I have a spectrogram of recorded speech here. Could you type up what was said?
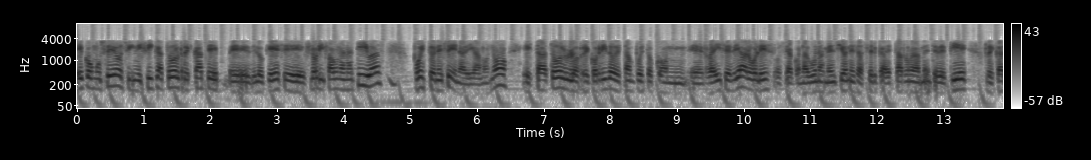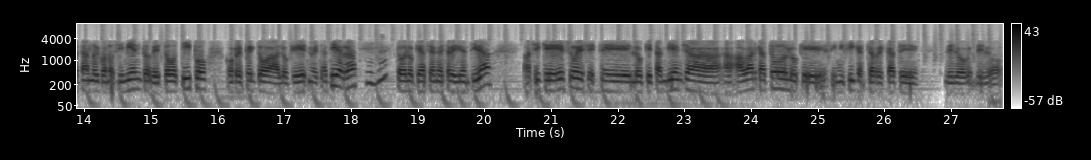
ecomuseo, significa todo el rescate eh, de lo que es eh, flora y fauna nativas, puesto en escena, digamos, ¿no? Está todos los recorridos están puestos con raíces de árboles, o sea, con algunas menciones acerca de estar nuevamente de pie, rescatando el conocimiento de todo tipo con respecto a lo que es nuestra tierra, todo lo que hace a nuestra identidad. Así que eso es este, lo que también ya abarca todo lo que significa este rescate de lo, de lo,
